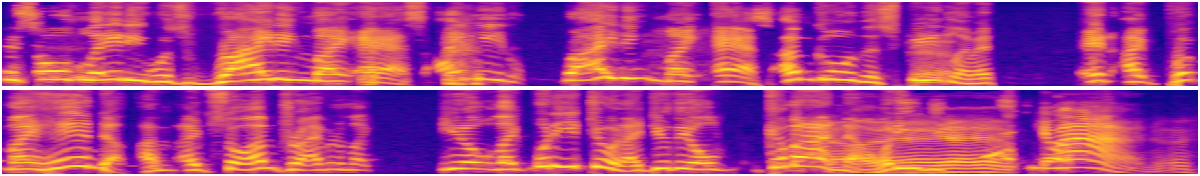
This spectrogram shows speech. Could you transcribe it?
This old lady was riding my ass. I mean, riding my ass. I'm going the speed Yeah. limit, and I put my hand up. I'm I, so I'm driving. I'm like, you know, like what are you doing? I do the old. Come on now. Oh, What are you? yeah, yeah. Come on!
